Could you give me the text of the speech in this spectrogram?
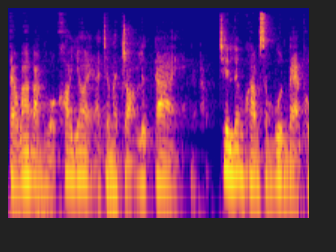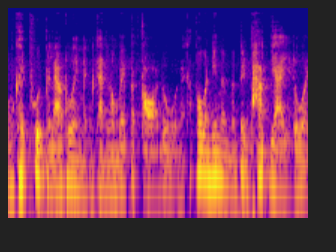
แต่ว่าบางหัวข้อย่อยอาจจะมาเจาะลึกได้นะครับ เช่นเรื่องความสมบูรณ์แบบผมเคยพูดไปแล้วด้วยเหมือนกันลงไปประต่อดูนะครับ เพราะวันนี้มันเหมือนเป็นภาพใหญ่ด้วย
